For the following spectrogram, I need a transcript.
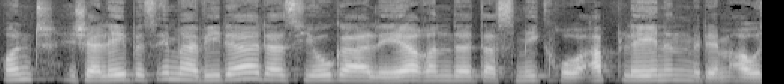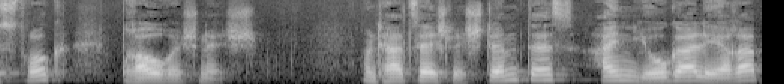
Und ich erlebe es immer wieder, dass Yoga-Lehrende das Mikro ablehnen mit dem Ausdruck, brauche ich nicht. Und tatsächlich stimmt es, ein Yoga-Lehrer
